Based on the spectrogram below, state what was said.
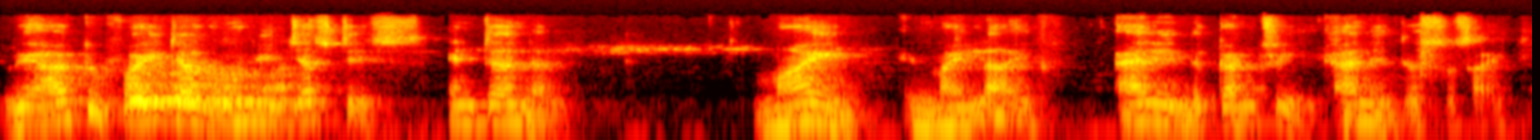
We have to fight our own injustice, internal, mine, in my life, and in the country, and in the society.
